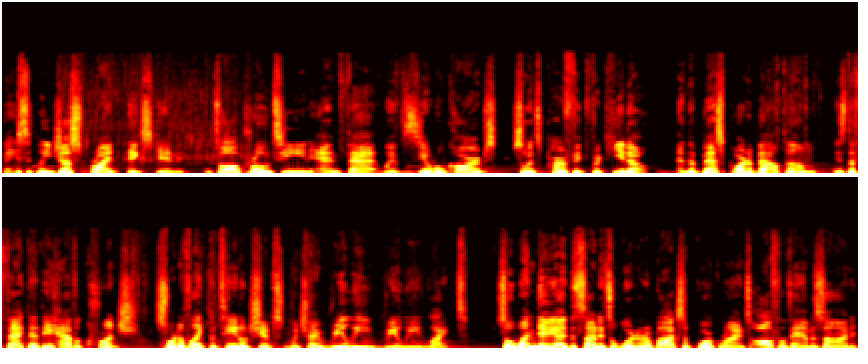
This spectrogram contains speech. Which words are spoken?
basically just fried pig skin. It's all protein and fat with zero carbs, so it's perfect for keto. And the best part about them is the fact that they have a crunch, sort of like potato chips, which I really, really liked. So one day I decided to order a box of pork rinds off of Amazon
